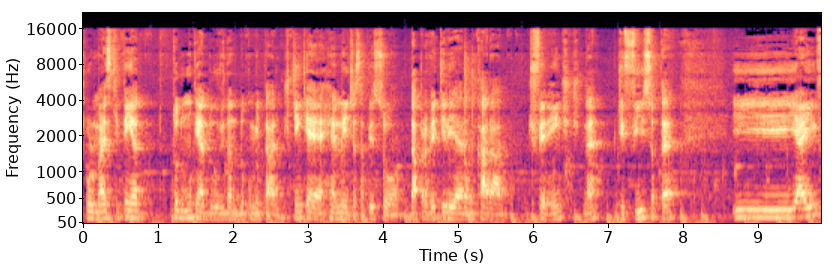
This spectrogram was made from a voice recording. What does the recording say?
por mais que tenha todo mundo tenha dúvida no documentário de quem que é realmente essa pessoa, dá pra ver que ele era um cara diferente, né? Difícil até. E, e aí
